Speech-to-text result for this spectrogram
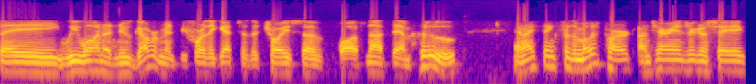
say, we want a new government before they get to the choice of, well, if not them, who? And I think for the most part, Ontarians are going to say,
